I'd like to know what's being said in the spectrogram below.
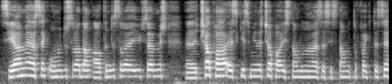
Siyame Ersek 10. sıradan 6. sıraya yükselmiş. Ee, Çapa eski ismiyle Çapa İstanbul Üniversitesi İstanbul Tıp Fakültesi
